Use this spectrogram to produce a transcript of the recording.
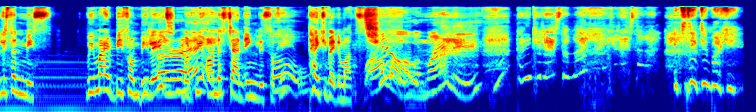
Listen, miss. We might be from village, but we Alright. understand English, okay? Oh. Thank you very much. Wow, Marley. Thank you, Rastaman. Thank you, Rastaman. एकछिन एकछिन पर्खी अनि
